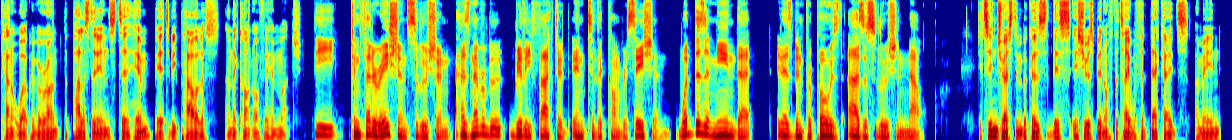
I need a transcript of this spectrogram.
cannot work with Iran. The Palestinians, to him, appear to be powerless and they can't offer him much. The confederation solution has never be- really factored into the conversation. What does it mean that it has been proposed as a solution now? It's interesting because this issue has been off the table for decades. I mean,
